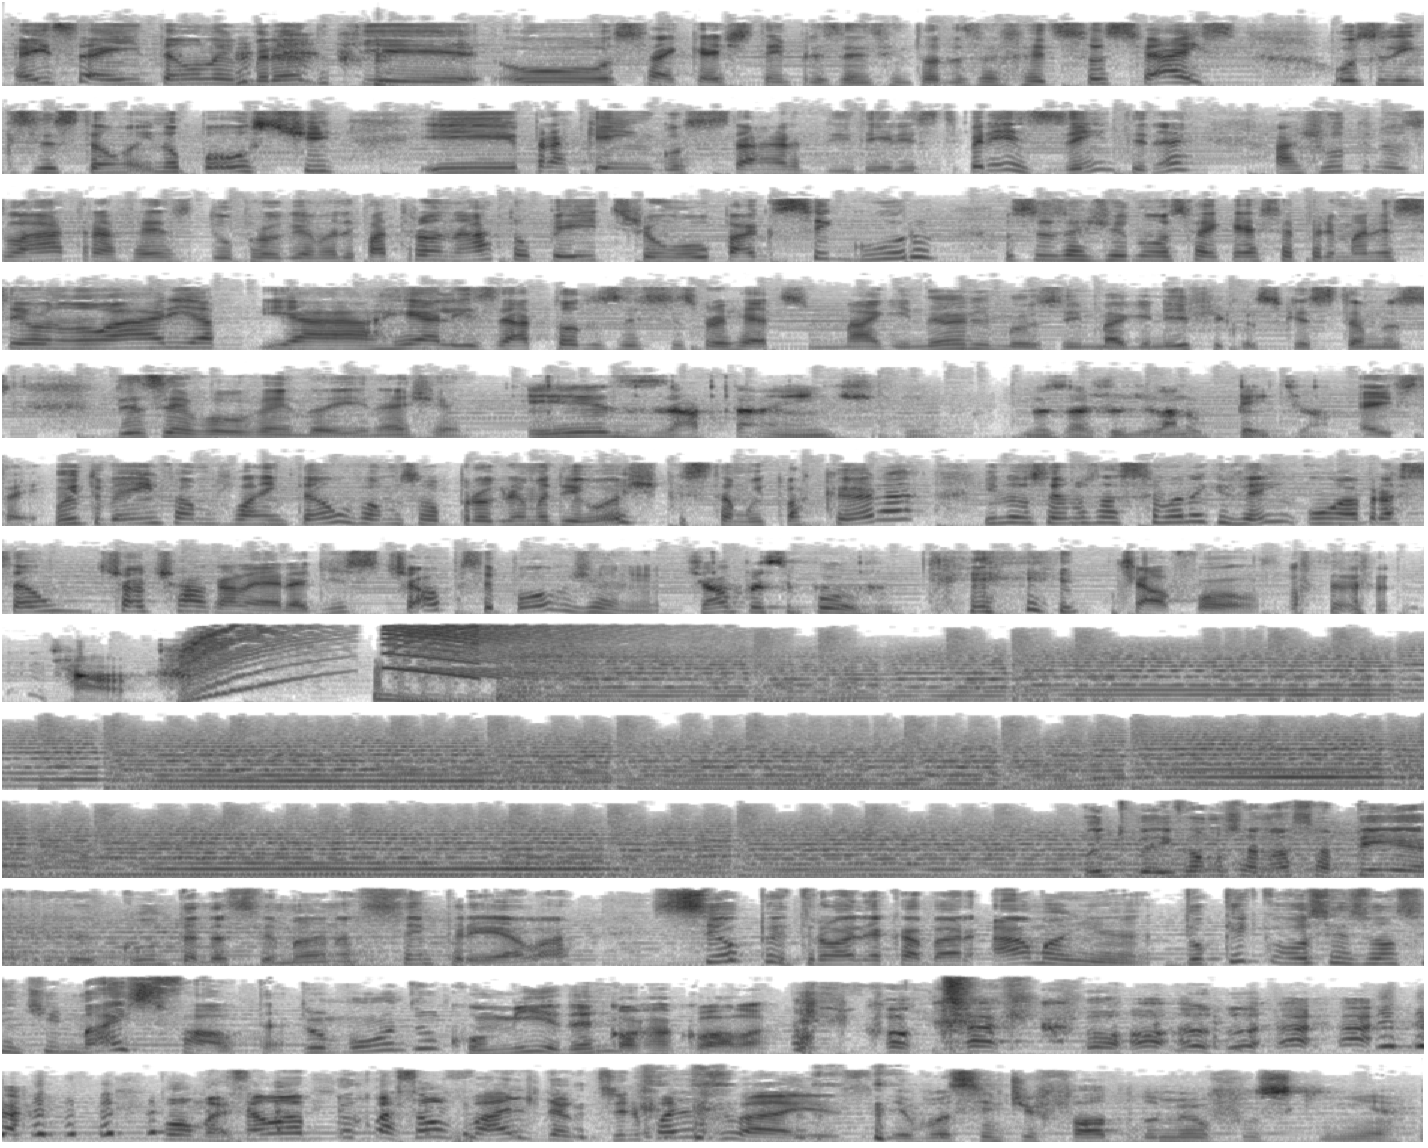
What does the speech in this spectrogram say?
É isso aí, então lembrando que o SciCast tem presença em todas as redes sociais, os links estão aí no post e para quem gostar de ter este presente, né, ajude-nos lá através do programa de patronato, o Patreon ou PagSeguro, vocês ajudam o SciCast a permanecer no ar e a, e a realizar todos esses projetos magnânimos e magníficos que estamos desenvolvendo aí, né, gente? Exatamente. Nos ajude lá no Patreon. É isso aí. Muito bem, vamos lá então, vamos ao programa de hoje, que está muito bacana, e nos vemos na semana que vem. Um abração, tchau, tchau, galera. Diz tchau pra esse povo, Jânio. Tchau pra esse povo. Tchau, povo. Tchau. Muito bem, vamos à nossa pergunta da semana, sempre ela. Se o petróleo acabar amanhã, do que, que vocês vão sentir mais falta? Do mundo. Comida? Coca-Cola. Coca-Cola. Pô, mas é uma preocupação válida, você não pode zoar isso. Eu vou sentir falta do meu Fusquinha.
